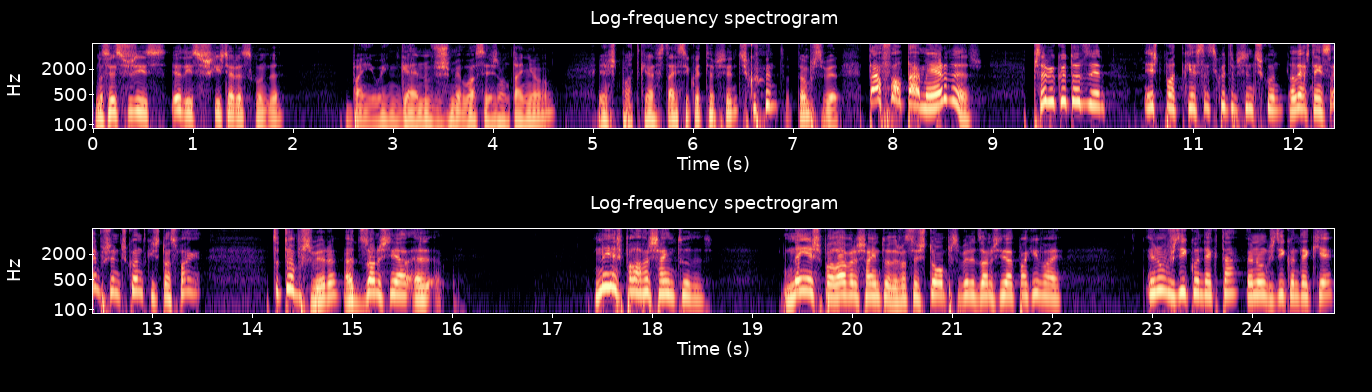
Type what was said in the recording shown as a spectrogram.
Não sei se vos disse. Eu disse-vos que isto era segunda. Bem, eu engano-vos. Vocês não tenham. Este podcast está em 50% de desconto. Estão a perceber? Está a faltar merdas. Percebem o que eu estou a dizer? Este podcast tem 50% de desconto. Aliás, tem 100% de desconto, que isto não se paga. Estão a perceber? A desonestidade. a- Nem as palavras saem todas. Nem as palavras saem todas. Vocês estão a perceber a desonestidade para aqui vai. Eu não vos digo quando é que está. Eu não vos digo quando é que é.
